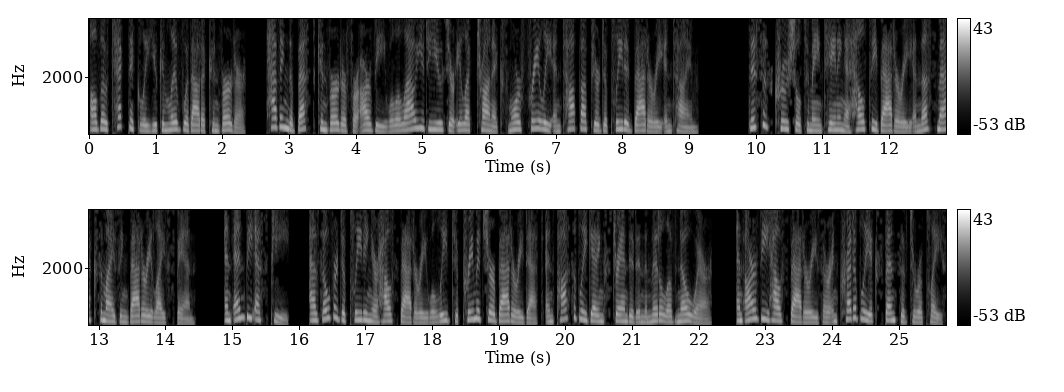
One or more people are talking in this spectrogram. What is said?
although technically you can live without a converter, having the best converter for RV will allow you to use your electronics more freely and top up your depleted battery in time. This is crucial to maintaining a healthy battery and thus maximizing battery lifespan. An NBSP, as over-depleting your house battery will lead to premature battery death and possibly getting stranded in the middle of nowhere. And RV house batteries are incredibly expensive to replace.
